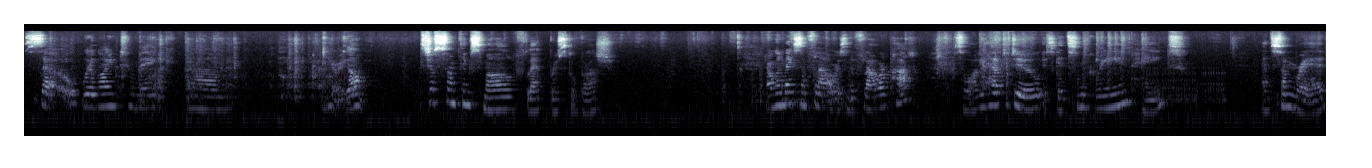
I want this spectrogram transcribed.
So we're going to make, um, here we go, it's just something small, flat bristle brush. Now I'm going to make some flowers in the flower pot. So all you have to do is get some green paint and some red.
